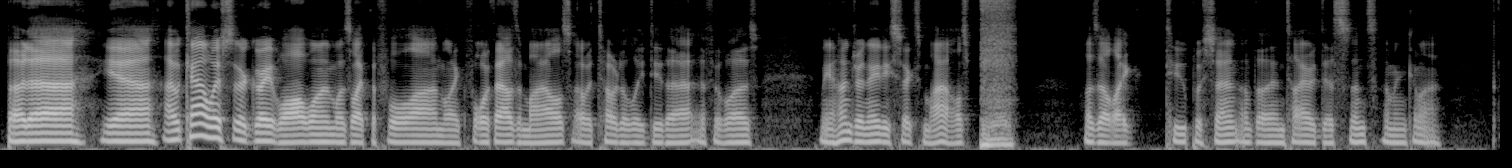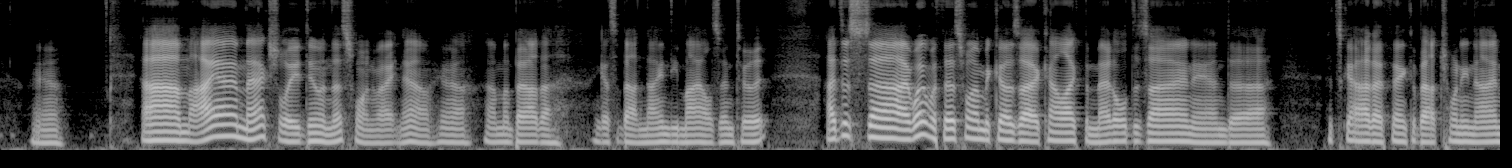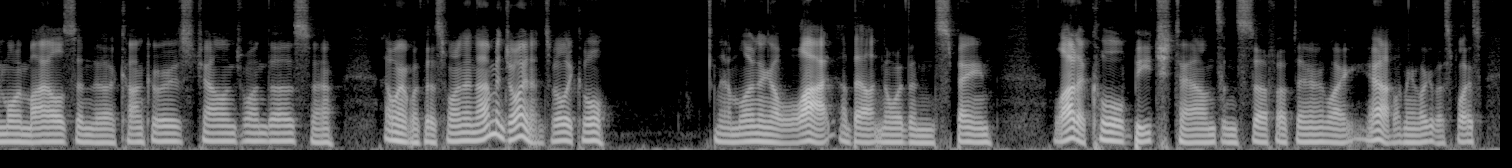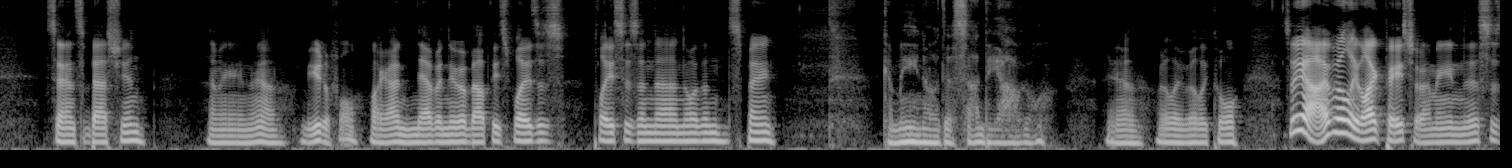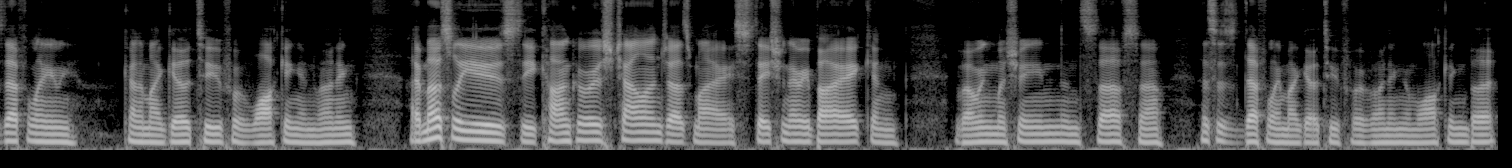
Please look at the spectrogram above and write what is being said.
But uh, yeah, I would kind of wish the Great Wall one was like the full on like 4,000 miles. I would totally do that if it was. I mean, 186 miles. Pfft, was that like 2% of the entire distance? I mean, come on. Yeah. Um, I am actually doing this one right now. Yeah, I'm about, uh, I guess about 90 miles into it. I just, uh, I went with this one because I kind of like the metal design and, uh, it's got, I think, about 29 more miles than the Conquerors Challenge one does. So I went with this one and I'm enjoying it. It's really cool. And I'm learning a lot about northern Spain. A lot of cool beach towns and stuff up there. Like, yeah, I mean, look at this place. San Sebastian. I mean, yeah, beautiful. Like, I never knew about these places places in uh, northern Spain. Camino de Santiago. Yeah, really, really cool. So, yeah, I really like Pacer. I mean, this is definitely kind of my go to for walking and running. I mostly use the Conquerors Challenge as my stationary bike and rowing machine and stuff. So this is definitely my go-to for running and walking. But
